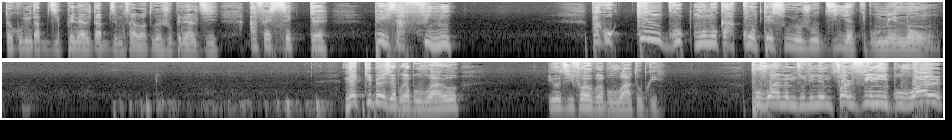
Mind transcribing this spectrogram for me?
Tan kou m tap di penel tap di m sa lotre jou penel di a fe sekte pe sa fini pa kou ken goup moun nou ka konte sou yo jodi an ki pou menon nek ki bez yo pren pouvoi yo yo di fò yo pren pouvoi a tou pri pouvoi menm zou li menm fol fini pouvoi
